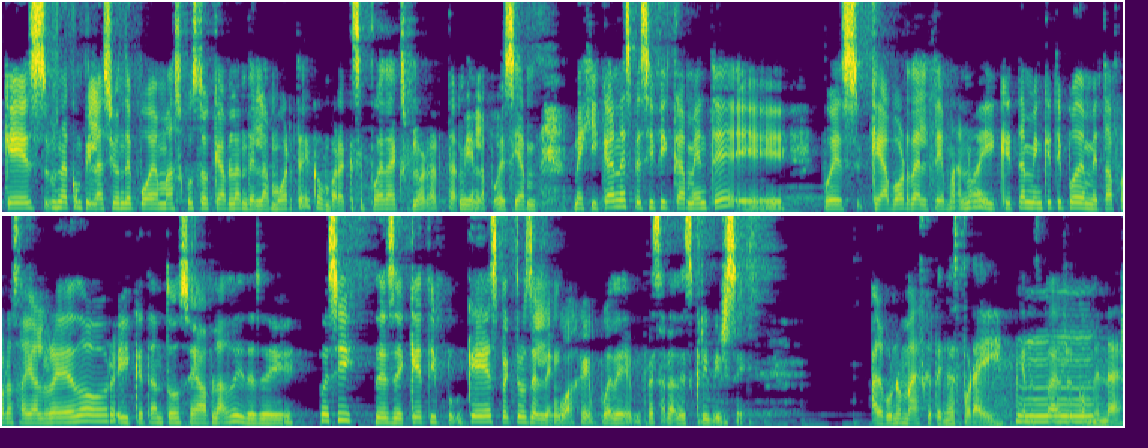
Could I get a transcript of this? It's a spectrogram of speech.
que es una compilación de poemas justo que hablan de la muerte, como para que se pueda explorar también la poesía mexicana específicamente. Eh, pues que aborda el tema, ¿no? Y que también qué tipo de metáforas hay alrededor y qué tanto se ha hablado y desde, pues sí, desde qué tipo, qué espectros del lenguaje puede empezar a describirse. ¿Alguno más que tengas por ahí que nos puedas Mm. recomendar?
